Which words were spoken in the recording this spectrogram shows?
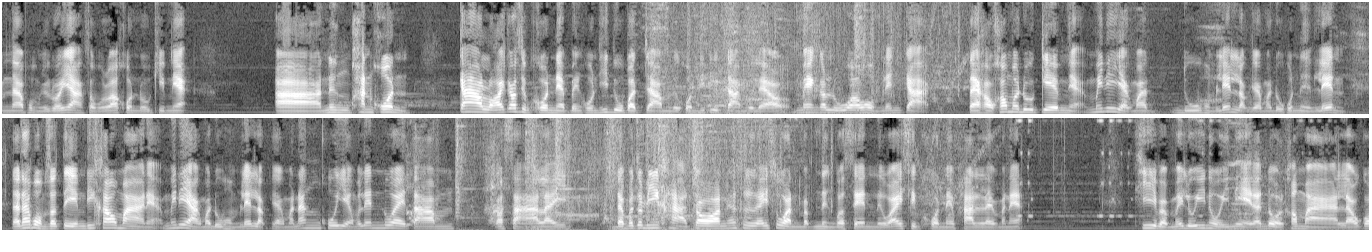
ำนะ ผมยกตัวอย่างสมมุติว่าคนดูคลิปเนี้ยอ่าหนึ่งพันคนเก้าร้อยเก้าสิบคนเนี่ย เป็นคนที่ดูประจำหรือคนที่ติดตามอยู่แล้ว แม่งก็รู้ว่าผมเล่นกาก แต่เขาเข้ามาดูเกมเนี่ย ไม่ได้อยากมาดูผมเล่นหรอกอยากมาดูคนอื่นเล่น แล้วถ้าผมสตรีมที่เข้ามาเนี่ย ไม่ได้อยากมาดูผมเล่นหรอกอยากมานั่งคุยอยากมาเล่นด้วยตามภาษาอะไร แต่มันจะมีขาจรก็คือไอ้ส่วนแบบหนึ่งเปอร์เซ็นหรือว่าไอ้สิบคนในพันอะไรมาเนี้ยที่แบบไม่รู้อีโหน่ยเนี่ยแล้วโดดเข้ามาแล้วก็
